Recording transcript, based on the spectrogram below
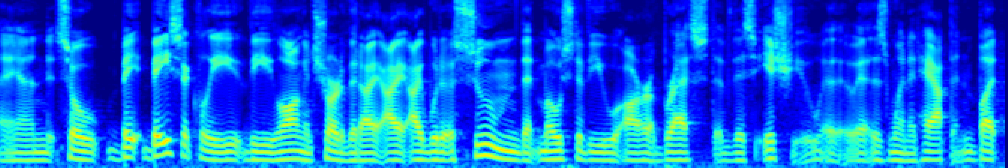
And so ba- basically, the long and short of it, I, I, I, would assume that most of you are abreast of this issue uh, as when it happened. But,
